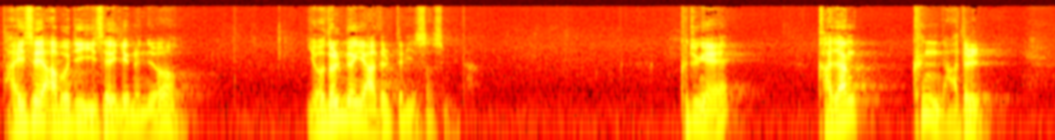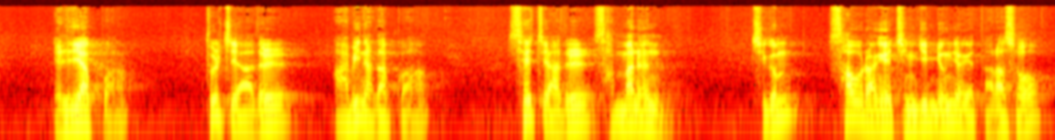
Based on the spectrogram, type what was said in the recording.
다윗의 아버지 이세에게는요. 여덟 명의 아들들이 있었습니다. 그 중에 가장 큰 아들 엘리압과 둘째 아들 아비나답과 셋째 아들 삼만은 지금 사우랑의 징집 명령에 따라서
